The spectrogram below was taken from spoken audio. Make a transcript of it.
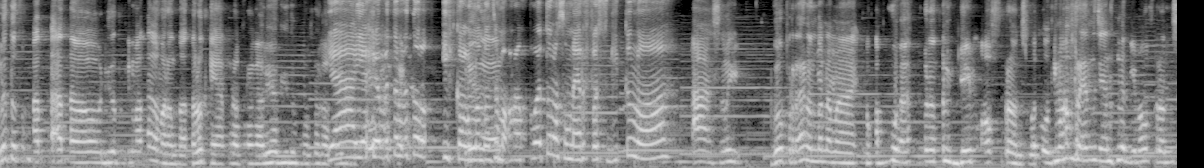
lu tutup mata atau ditutupin mata sama orang tua atau lu kayak pura-pura nggak lihat gitu pura-pura Ya, ya, ya betul betul. Ih, kalau Iya. nonton sama orang tua tuh langsung nervous gitu loh. asli gue pernah nonton sama nyokap gue gue nonton Game of Thrones buat Ultima Friends yang nonton Game of Thrones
